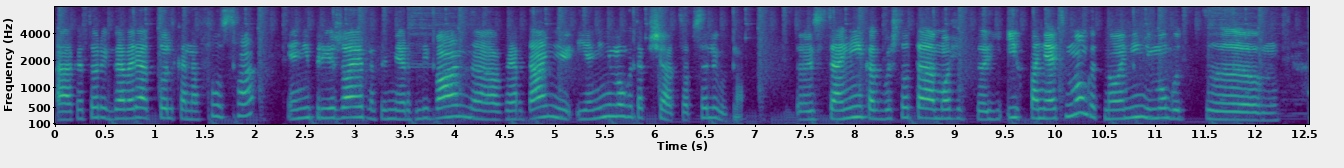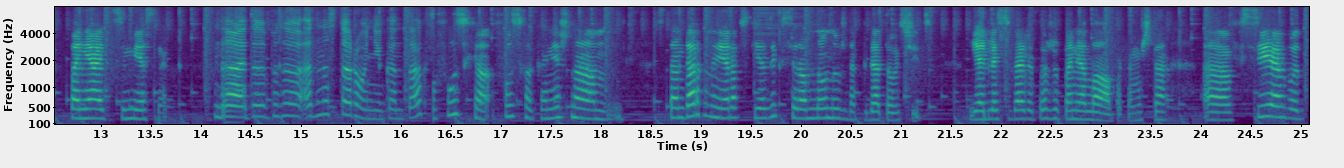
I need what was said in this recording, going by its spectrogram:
а, которые говорят только на фусха, и они приезжают, например, в Ливан, в Иорданию, и они не могут общаться абсолютно. То есть они как бы что-то, может, их понять могут, но они не могут э, понять местных. Да, это односторонний контакт. Фусха, фусха, конечно, стандартный арабский язык все равно нужно когда-то учить. Я для себя это тоже поняла, потому что э, все вот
